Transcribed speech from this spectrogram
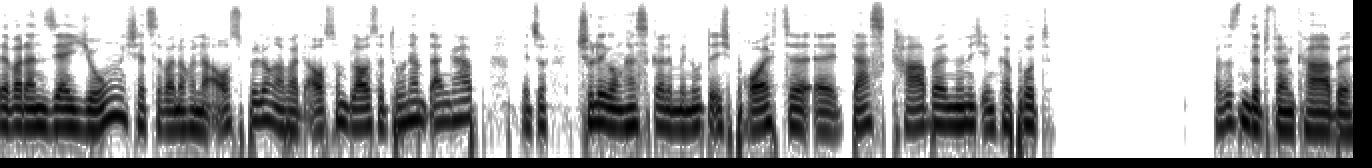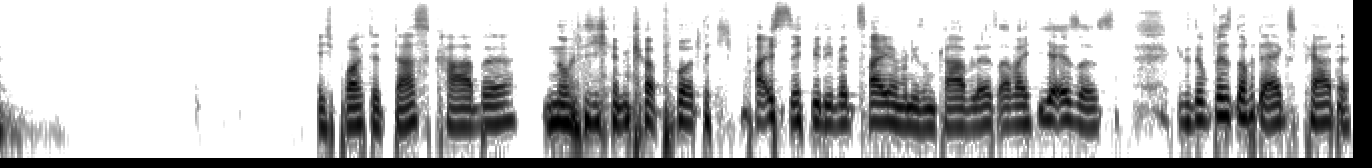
Der war dann sehr jung. Ich schätze, er war noch in der Ausbildung, aber hat auch so ein blaues Turnhemd angehabt. Ich so, Entschuldigung, hast du gerade eine Minute? Ich bräuchte äh, das Kabel, nur nicht in kaputt. Was ist denn das für ein Kabel? Ich bräuchte das Kabel, nur nicht in kaputt. Ich weiß nicht, wie die Bezeichnung von diesem Kabel ist, aber hier ist es. Du bist doch der Experte.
